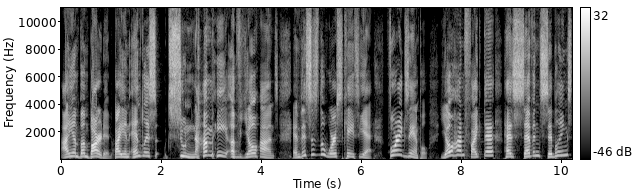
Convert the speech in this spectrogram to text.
I am bombarded by an endless tsunami of Johanns. And this is the worst case yet. For example, Johann Fichte has seven siblings,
